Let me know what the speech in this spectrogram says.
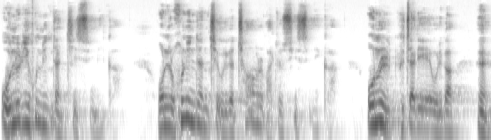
오늘이 혼인잔치 있습니까? 오늘 혼인잔치에 우리가 처음을 받을 수 있으니까 오늘 그 자리에 우리가 예,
